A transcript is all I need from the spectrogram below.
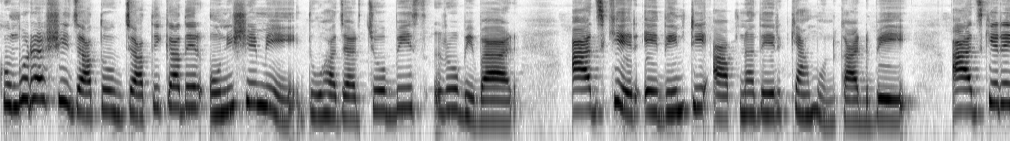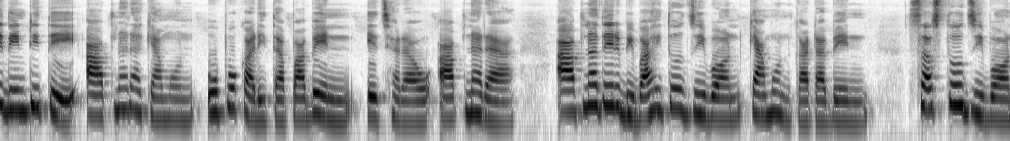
কুম্ভরাশি জাতক জাতিকাদের উনিশে মে দু হাজার চব্বিশ রবিবার। আজকের এই দিনটি আপনাদের কেমন কাটবে? আজকের এই দিনটিতে আপনারা কেমন উপকারিতা পাবেন? এছাড়াও আপনারা আপনাদের বিবাহিত জীবন কেমন কাটাবেন? স্বাস্থ্য জীবন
